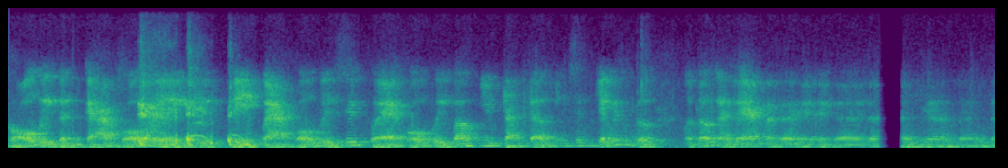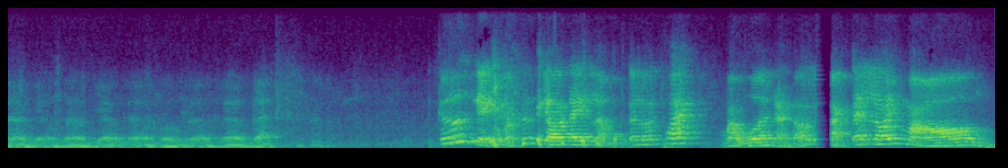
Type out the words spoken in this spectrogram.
khổ vì tình cảm khổ vì tiền bạc khổ vì sức khỏe khổ vì bao nhiêu trăn trở nhưng sinh giải quyết không được mà tới ngày cái ăn là cái, cứ vậy mà cứ cho đây là một cái lối thoát mà quên rằng đó là cái lối mòn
